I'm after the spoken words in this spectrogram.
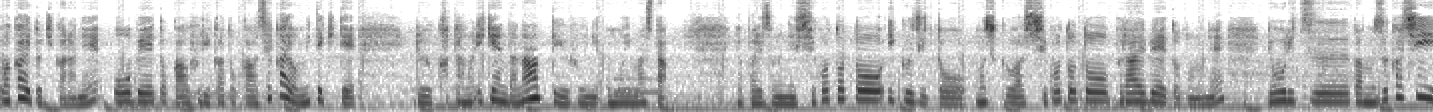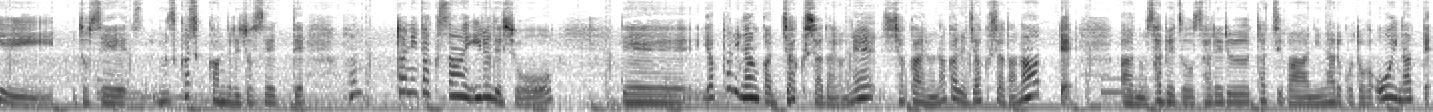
若い時からね欧米とかアフリカとか世界を見てきてる方の意見だなっていうふうに思いました。やっぱりそのね仕事と育児ともしくは仕事とプライベートとのね両立が難しい女性難しく感じる女性って本当にたくさんいるでしょう。でやっぱりなんか弱者だよね。社会の中で弱者だなってあの差別をされる立場になることが多いなって。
